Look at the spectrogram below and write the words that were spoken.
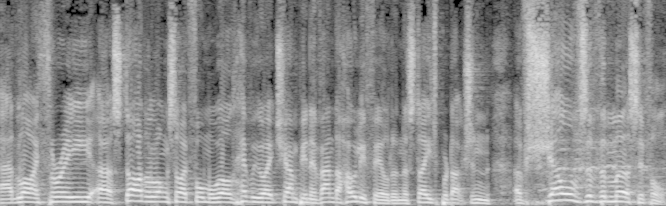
And lie three uh, starred alongside former world heavyweight champion Evander Holyfield in the stage production of Shelves of the Merciful.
